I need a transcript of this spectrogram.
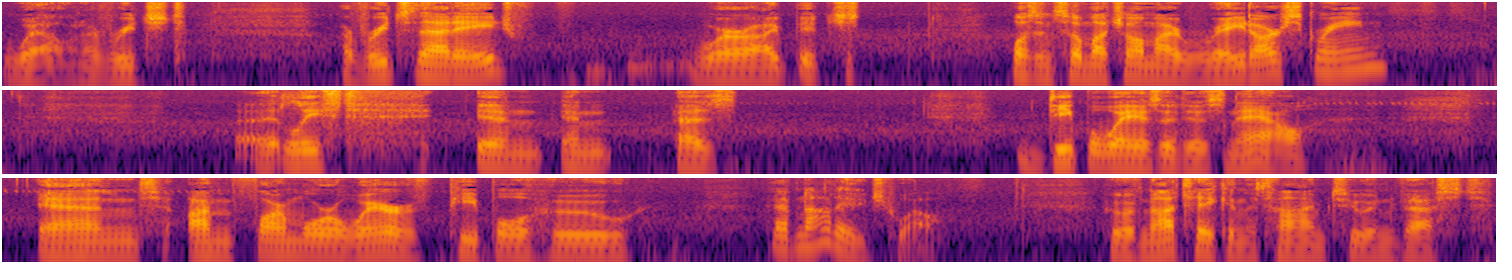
well. And I've reached I've reached that age where I it just wasn't so much on my radar screen, at least in in as deep a way as it is now. And I'm far more aware of people who have not aged well, who have not taken the time to invest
